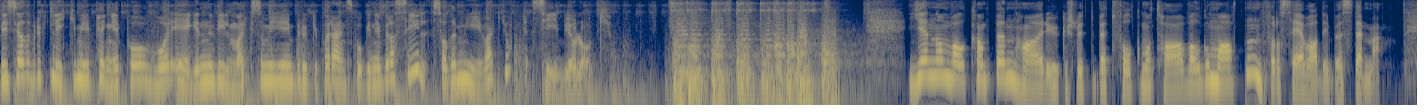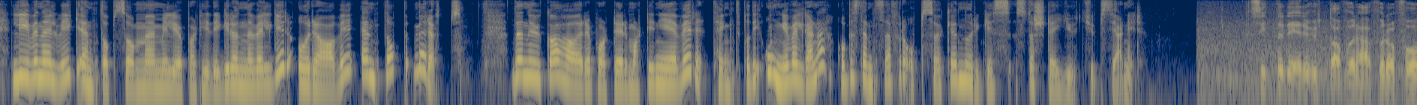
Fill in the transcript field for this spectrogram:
Hvis vi hadde brukt like mye penger på vår egen villmark som vi bruker på regnskogen i Brasil, så hadde mye vært gjort, sier biolog. Gjennom valgkampen har Ukeslutt bedt folk om å ta valgomaten for å se hva de bør stemme. Live Nelvik endte opp som Miljøpartiet De Grønne-velger, og Ravi endte opp med Rødt. Denne uka har reporter Martin Giæver tenkt på de unge velgerne, og bestemt seg for å oppsøke Norges største YouTube-stjerner. Sitter dere utafor her for å, få,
